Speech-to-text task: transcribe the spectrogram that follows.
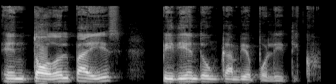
en todo el país, pidiendo un cambio político.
